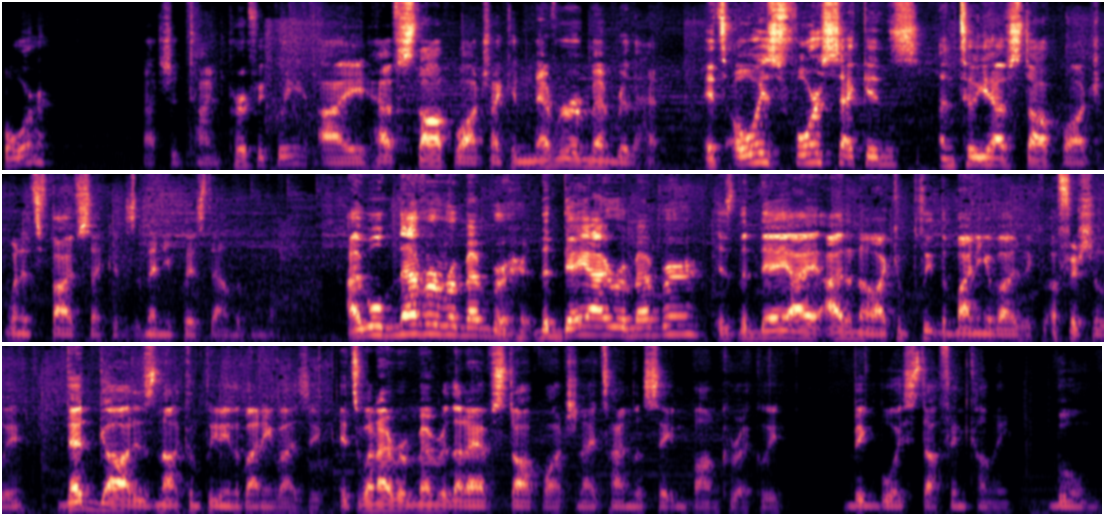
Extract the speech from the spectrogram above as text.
four. That should time perfectly. I have stopwatch. I can never remember that. It's always 4 seconds until you have stopwatch when it's 5 seconds and then you place down the bomb. I will never remember. The day I remember is the day I, I don't know, I complete the Binding of Isaac officially. Dead God is not completing the Binding of Isaac. It's when I remember that I have stopwatch and I time the Satan bomb correctly. Big boy stuff incoming. Boom.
